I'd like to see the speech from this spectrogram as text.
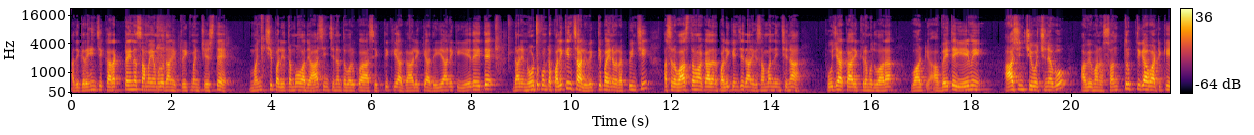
అది గ్రహించి కరెక్ట్ అయిన సమయంలో దాని ట్రీట్మెంట్ చేస్తే మంచి ఫలితము అది ఆశించినంత వరకు ఆ శక్తికి ఆ గాలికి ఆ దెయ్యానికి ఏదైతే దాన్ని నోటుకుంట పలికించాలి వ్యక్తి పైన రప్పించి అసలు వాస్తవా కాదని పలికించి దానికి సంబంధించిన పూజా కార్యక్రమం ద్వారా వాటి అవైతే ఏమి ఆశించి వచ్చినవో అవి మన సంతృప్తిగా వాటికి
